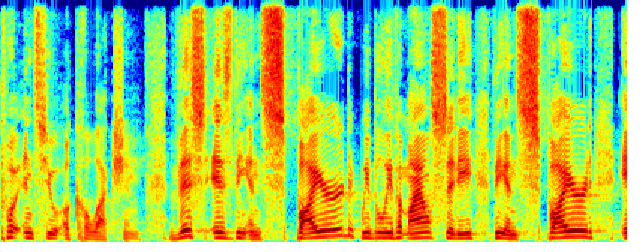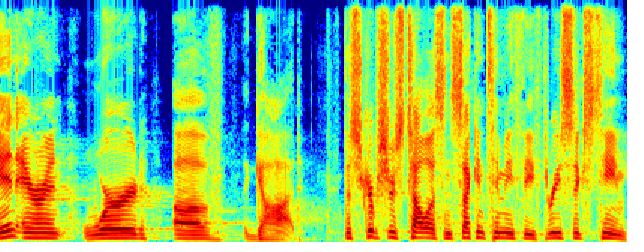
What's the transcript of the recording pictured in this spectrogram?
put into a collection. This is the inspired, we believe at Miles City, the inspired, inerrant word of God. The scriptures tell us in 2 Timothy 3:16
